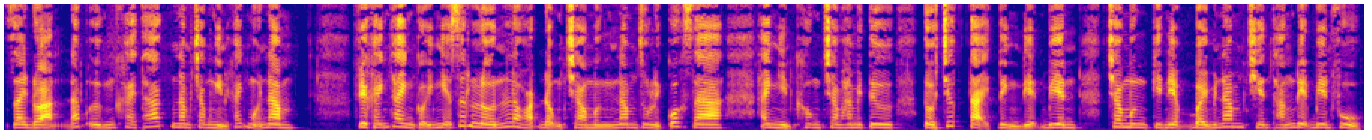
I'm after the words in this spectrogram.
giai đoạn đáp ứng khai thác 500.000 khách mỗi năm. Việc khánh thành có ý nghĩa rất lớn là hoạt động chào mừng năm du lịch quốc gia 2024 tổ chức tại tỉnh Điện Biên, chào mừng kỷ niệm 70 năm chiến thắng Điện Biên Phủ.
